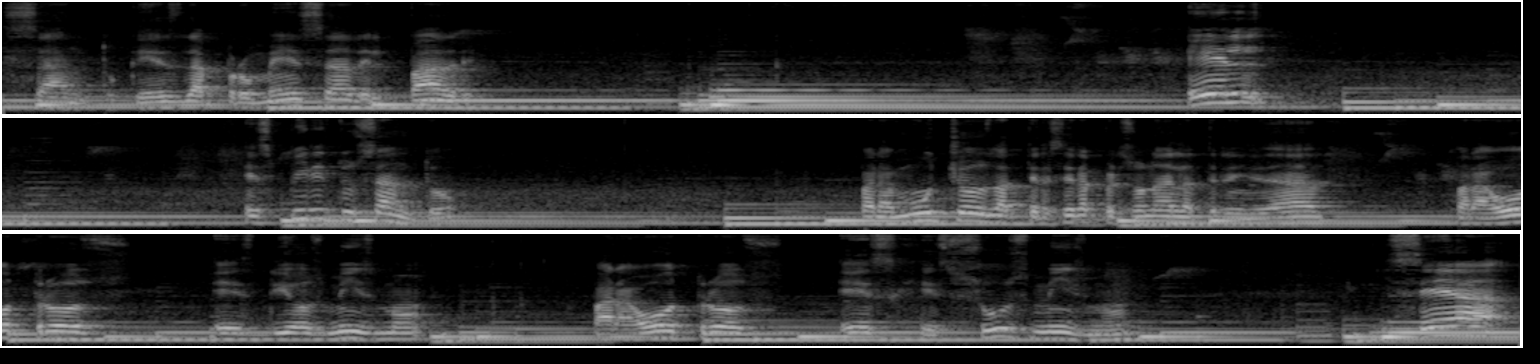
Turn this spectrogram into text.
Santo, que es la promesa del Padre. El Espíritu Santo, para muchos la tercera persona de la Trinidad, para otros es Dios mismo, para otros es Jesús mismo, y sea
